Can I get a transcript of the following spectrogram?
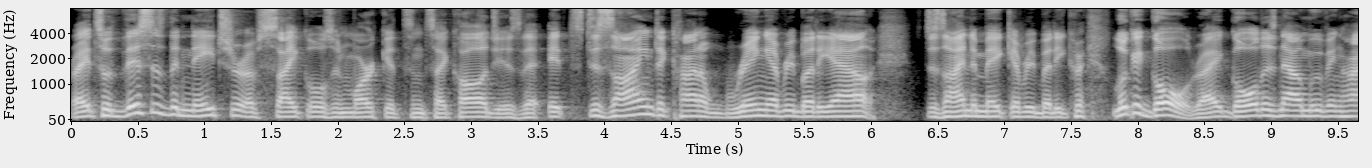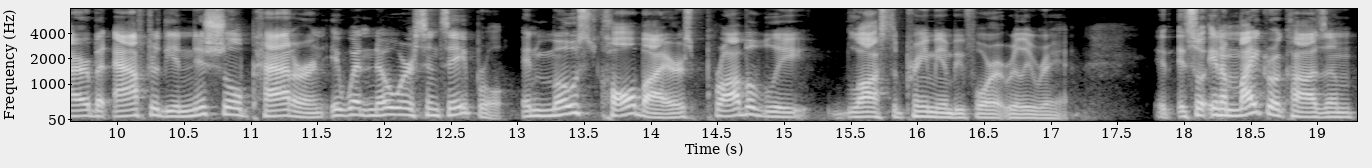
right? So this is the nature of cycles and markets and psychology: is that it's designed to kind of wring everybody out. Designed to make everybody cra- look at gold right? Gold is now moving higher but after the initial pattern it went nowhere since april. And most call buyers probably lost the premium before it really ran. It, so in a microcosm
